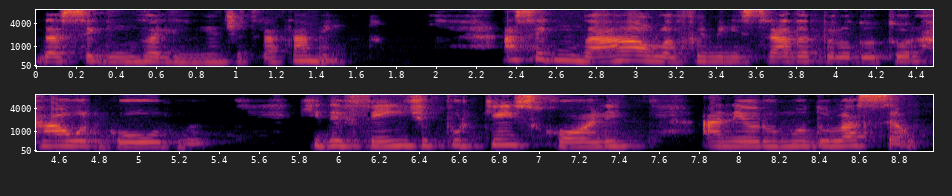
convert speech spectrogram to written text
da segunda linha de tratamento. A segunda aula foi ministrada pelo Dr. Howard Goldman, que defende por que escolhe a neuromodulação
